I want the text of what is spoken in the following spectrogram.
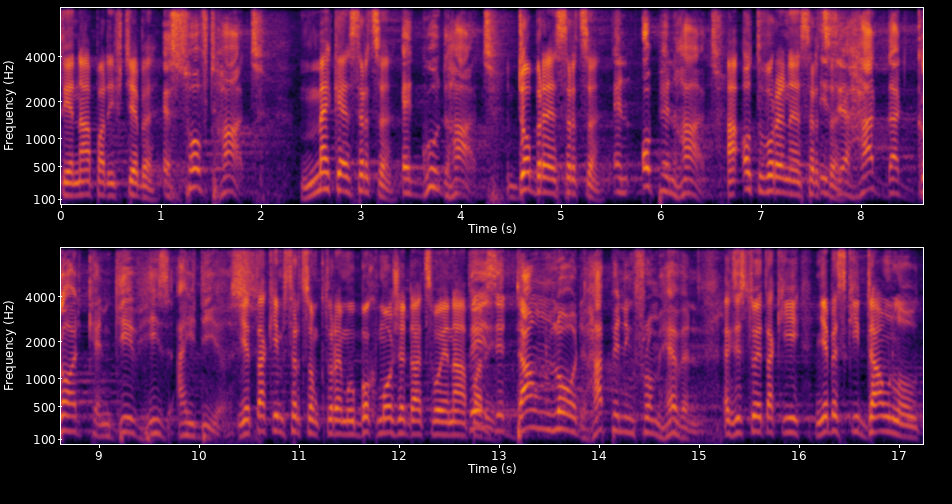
tie nápady v tebe. Meké srdce, A good heart, dobré srdce an open heart, a otvorené is srdce a heart that God can give His ideas. je takým srdcom, ktorému Boh môže dať svoje There is nápady. a download happening from heaven, Existuje taký nebeský download.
